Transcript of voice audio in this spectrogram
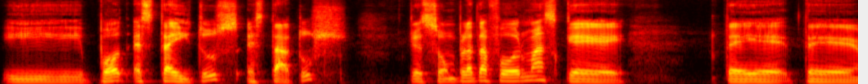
y PodStatus, Status, que son plataformas que te, te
